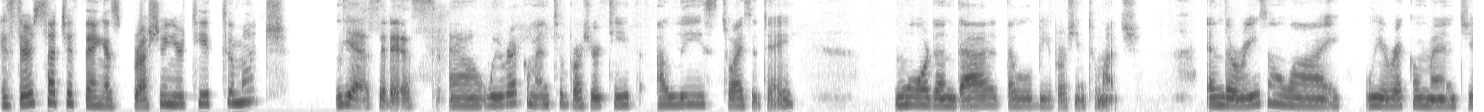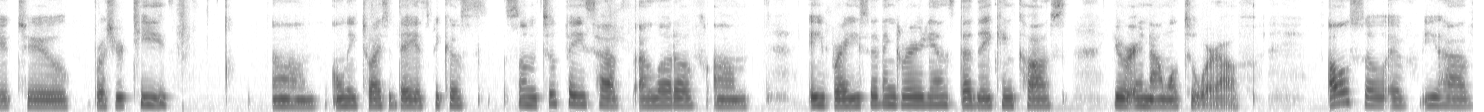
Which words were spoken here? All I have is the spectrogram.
Is there such a thing as brushing your teeth too much? Yes, it is. Uh, we recommend to brush your teeth at least twice a day. More than that, that will be brushing too much. And the reason why we recommend you to brush your teeth um, only twice a day is because some toothpaste have a lot of um, abrasive ingredients that they can cause your enamel to wear off. Also, if you have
